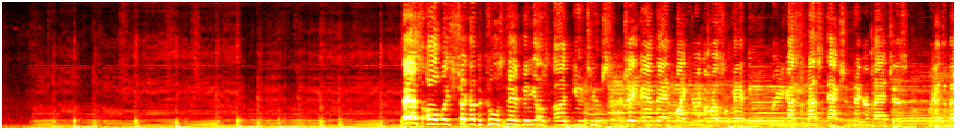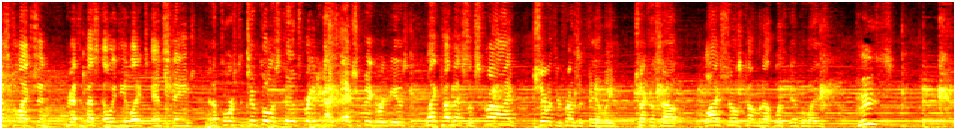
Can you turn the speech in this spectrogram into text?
As always, check out the coolest damn videos on YouTube. Super J and Mad Mike here in the Wrestle Cave, bringing you guys the best action figure matches. We got the best collection. We got the best LED lights and stage. And of course, the two coolest dudes bringing you guys action figure reviews. Like, comment, subscribe, share with your friends and family. Check us out. Live shows coming up with giveaways. Peace.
